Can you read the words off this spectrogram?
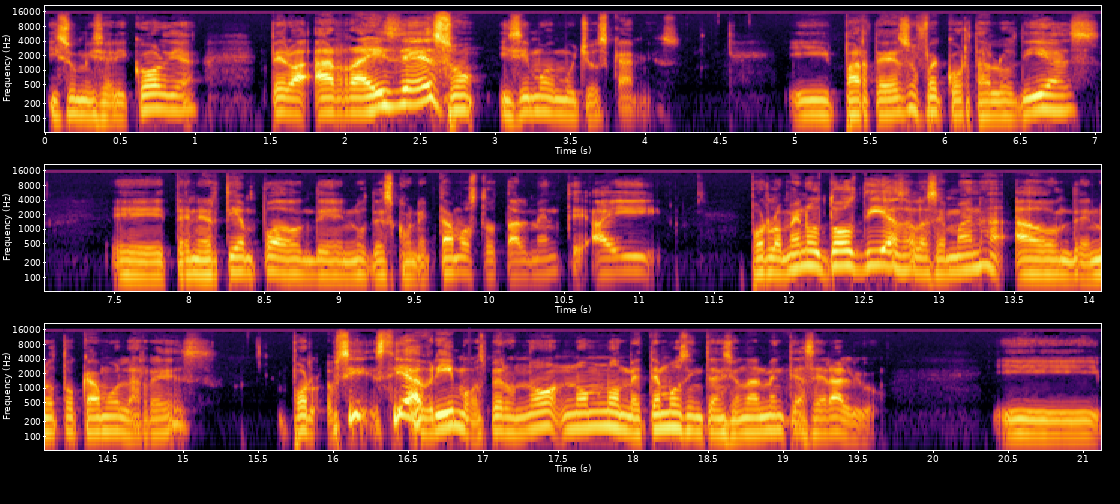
y su misericordia. Pero a, raíz de eso hicimos muchos cambios. Y parte de eso fue cortar los días, eh, tener tiempo a donde nos desconectamos totalmente. Hay por lo menos dos días a la semana a donde no tocamos las redes. Por, sí, sí abrimos, pero no, no nos metemos intencionalmente a hacer algo. Y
